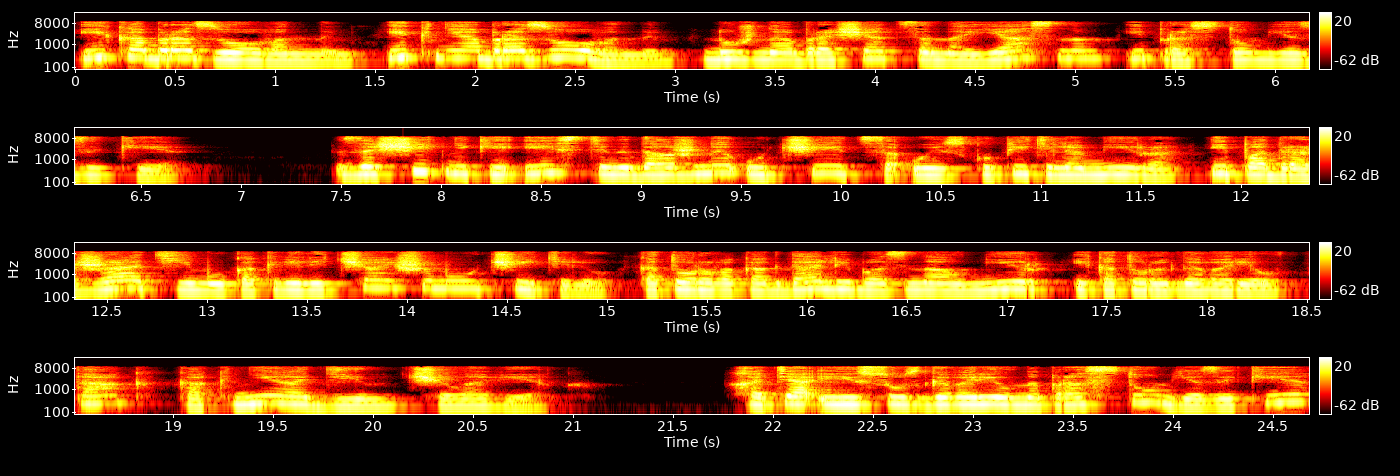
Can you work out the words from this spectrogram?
И к образованным, и к необразованным нужно обращаться на ясном и простом языке. Защитники истины должны учиться у Искупителя мира и подражать Ему как величайшему учителю, которого когда-либо знал мир и который говорил так, как ни один человек. Хотя Иисус говорил на простом языке,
